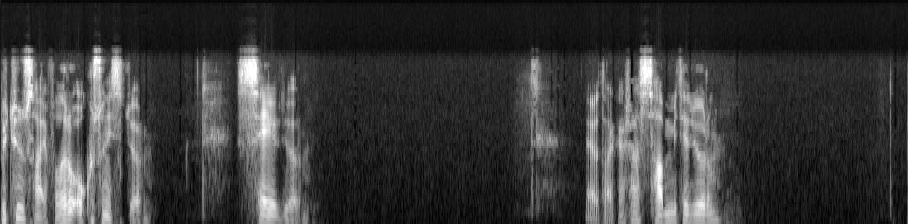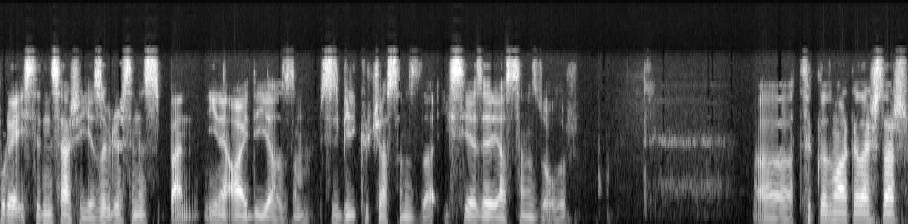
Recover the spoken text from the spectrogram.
bütün sayfaları okusun istiyorum. Save diyorum. Evet arkadaşlar submit ediyorum. Buraya istediğiniz her şeyi yazabilirsiniz. Ben yine ID yazdım. Siz 1, 2, 3 yazsanız da X, Y, Z yazsanız da olur. Ee, tıkladım arkadaşlar.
